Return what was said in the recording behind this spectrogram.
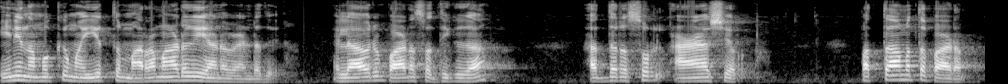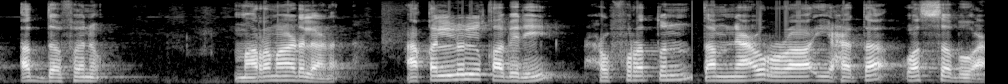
ഇനി നമുക്ക് മയ്യത്ത് മറമാടുകയാണ് വേണ്ടത്. എല്ലാവരും പാഠം ശ്രദ്ധിക്കുക. അദ്ദർസുൽ ആഷിർ. പത്താമത്തെ പാഠം. അദ്ദഫനു. മറമാടലാണ്. അഖല്ലുൽ കബരി ഹുഫ്രത്തുൻ തംനഉറായിഹത്ത വസ്സബുഅ.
